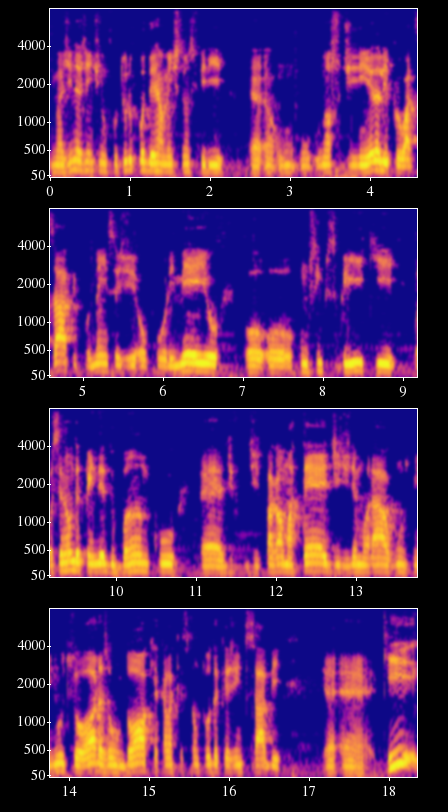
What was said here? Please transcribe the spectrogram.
imagine a gente no futuro poder realmente transferir um, o nosso dinheiro ali por WhatsApp, por message ou por e-mail, ou, ou, com um simples clique, você não depender do banco, é, de, de, pagar uma TED, de demorar alguns minutos ou horas, ou um DOC, aquela questão toda que a gente sabe é, é, que,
